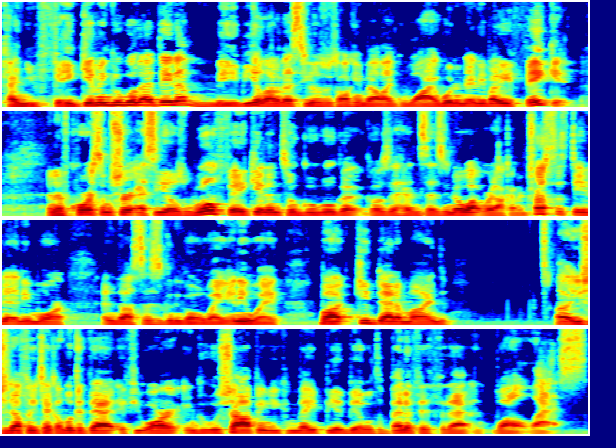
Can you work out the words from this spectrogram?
Can you fake giving Google that data? Maybe. A lot of SEOs are talking about like, why wouldn't anybody fake it? And of course, I'm sure SEOs will fake it until Google goes ahead and says, you know what, we're not going to trust this data anymore, and thus this is going to go away anyway. But keep that in mind. Uh, you should definitely take a look at that. If you are in Google Shopping, you can maybe be able to benefit for that while it lasts.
